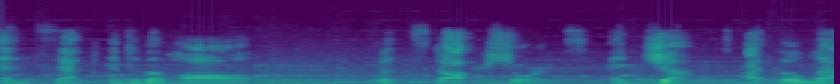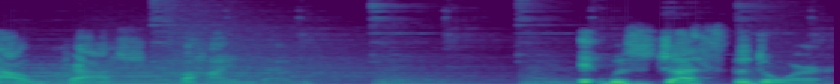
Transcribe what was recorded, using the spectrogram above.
and stepped into the hall, but stopped short and jumped at the loud crash behind them. It was just the door.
